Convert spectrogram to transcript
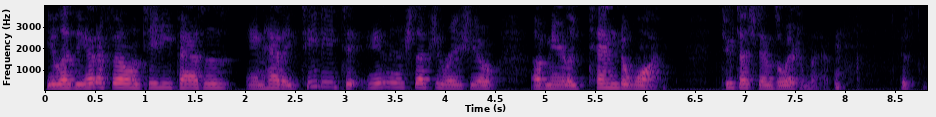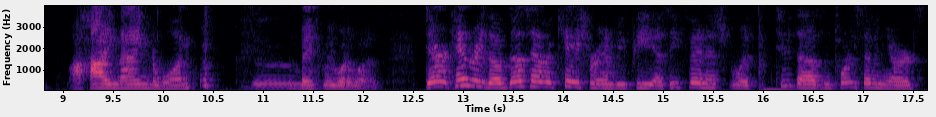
he led the NFL in TD passes and had a TD to interception ratio of nearly 10 to 1. Two touchdowns away from that. It's a high 9 to 1. is basically what it was. Derrick Henry, though, does have a case for MVP as he finished with 2,027 yards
